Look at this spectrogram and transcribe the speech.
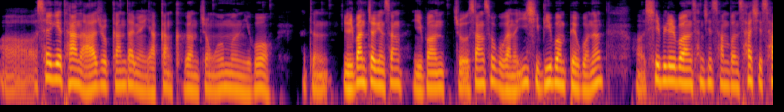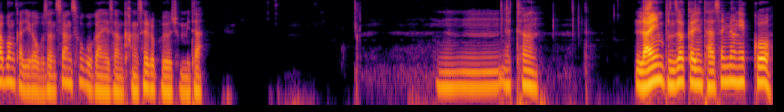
어, 3개 다 나와줄까 한다면 약간 그건 좀 의문이고 하여튼 일반적인 쌍, 이번 주 쌍수 구간은 22번 빼고는 어, 11번, 33번, 44번까지가 우선 쌍수 구간에선 강세를 보여줍니다. 음, 하여튼 라인 분석까지는 다 설명했고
